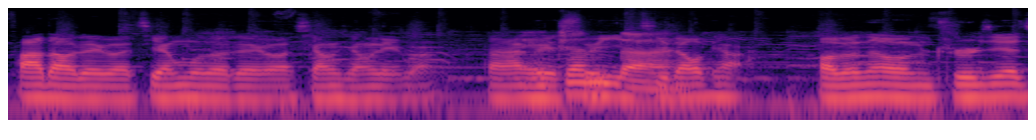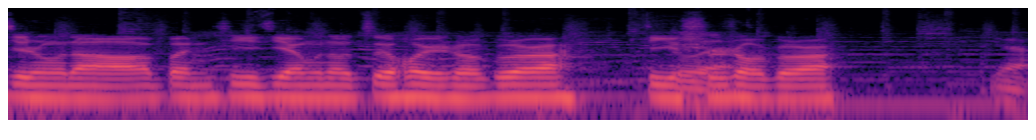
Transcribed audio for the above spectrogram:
发到这个节目的这个详情里边，大家可以随意寄刀片。好的，那我们直接进入到本期节目的最后一首歌，第十首歌。Yeah。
